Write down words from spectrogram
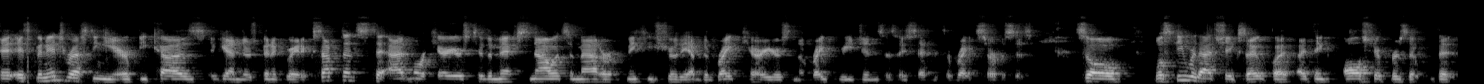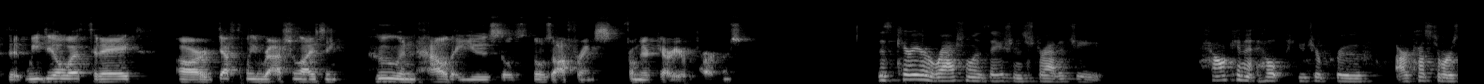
it's been an interesting year because, again, there's been a great acceptance to add more carriers to the mix. Now it's a matter of making sure they have the right carriers in the right regions, as I said, with the right services. So we'll see where that shakes out. But I think all shippers that, that, that we deal with today are definitely rationalizing who and how they use those, those offerings from their carrier partners. This carrier rationalization strategy, how can it help future proof our customers'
